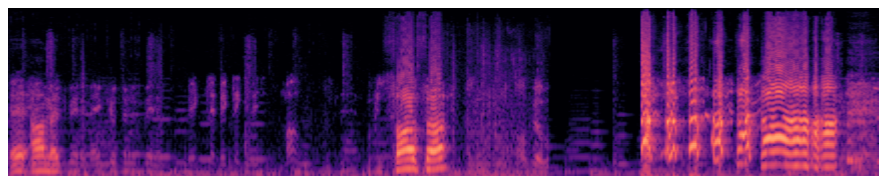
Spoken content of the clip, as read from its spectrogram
e Ahmet. benim en kötünüz benim Bekle bekle gidelim. Mal. Sağ sağ. Ne yapıyor bu?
